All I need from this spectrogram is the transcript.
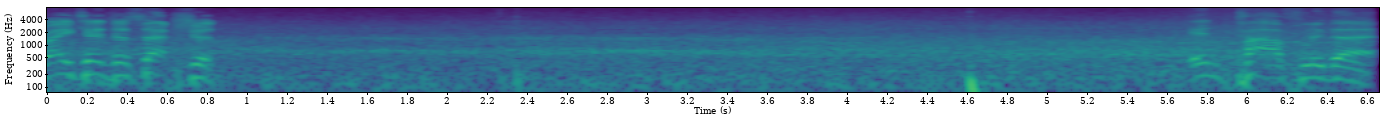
Great interception. In powerfully there.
